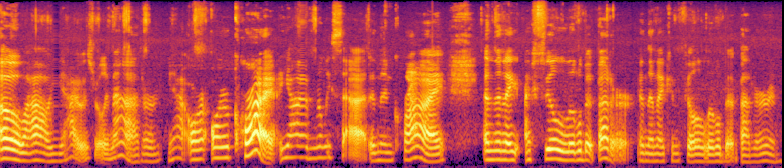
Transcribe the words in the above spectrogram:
Oh, wow. Yeah, I was really mad or yeah, or or cry. Yeah, I'm really sad and then cry and then I, I feel a little bit better and then I can feel a little bit better and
